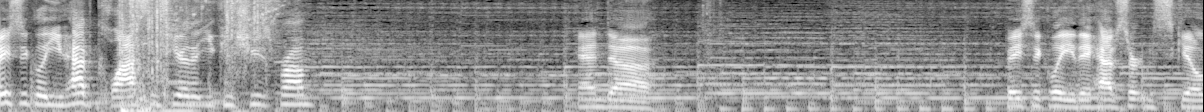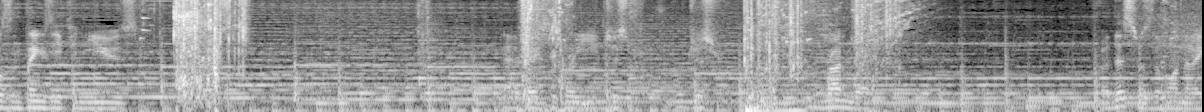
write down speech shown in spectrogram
basically, you have classes here that you can choose from. And, uh... Basically, they have certain skills and things you can use. That basically, you just, just run with. But this was the one that I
